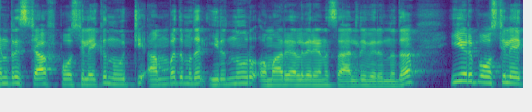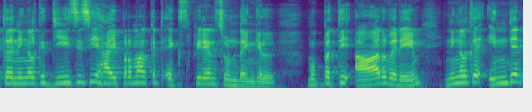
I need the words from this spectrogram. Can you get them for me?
എൻട്രി സ്റ്റാഫ് പോസ്റ്റിലേക്ക് നൂറ്റി അമ്പത് മുതൽ ഇരുന്നൂറ് ഒമാറികൾ വരെയാണ് സാലറി വരുന്നത്. ഈ ഒരു പോസ്റ്റിലേക്ക് നിങ്ങൾക്ക് G C C hypermarket experience ഉണ്ടെങ്കിൽ മുപ്പത്തി ആറ് വരെയും നിങ്ങൾക്ക് ഇന്ത്യൻ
